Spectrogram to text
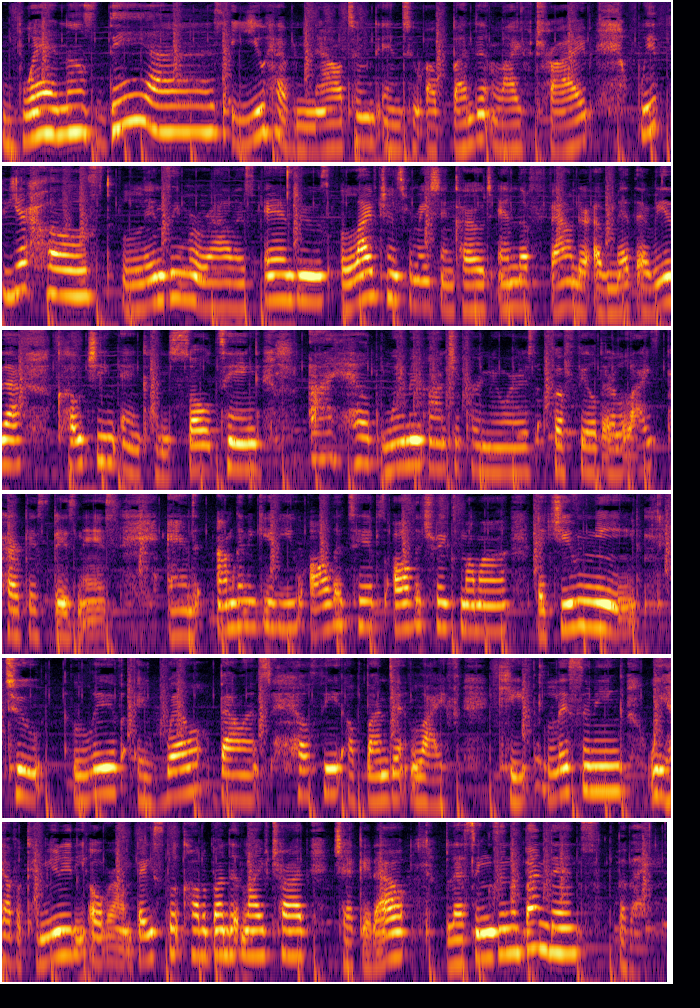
Buenos dias. You have now tuned into Abundant Life Tribe with your host, Lindsay Morales Andrews, life transformation coach and the founder of Meta Vida Coaching and Consulting. I help women entrepreneurs fulfill their life purpose business. And I'm going to give you all the tips, all the tricks, mama, that you need to live a well balanced, healthy, abundant life. Keep listening. We have a community over on Facebook called Abundant Life Tribe. Check it out. Blessings in abundance. Bye bye.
